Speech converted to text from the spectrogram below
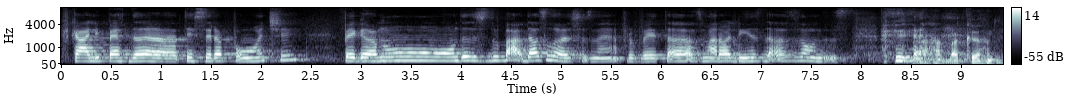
ficar ali perto da terceira ponte pegando ondas do, das lanchas, né? Aproveita as marolinhas das ondas. Ah, bacana.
